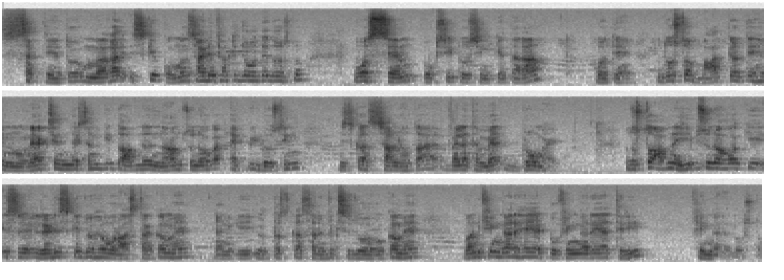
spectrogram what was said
सकते हैं। तो मगर इसके कॉमन साइड इफ़ेक्ट जो होते हैं दोस्तों, वो सेम ऑक्सीटोसिन के तरह होते हैं। तो दोस्तों, बात करते हैं नेक्स्ट इंजेक्शन की। तो आपने नाम सुना होगा एपिडोसिन जिसका साल्ट होता है वेलेथमेथ ब्रोमाइड तो दोस्तों, आपने ये भी सुना होगा कि इस लेडीज़ के जो है वो रास्ता कम है, यानी कि यूट्रस का सर्विक्स जो है वो कम है। वन फिंगर है या टू फिंगर है या थ्री फिंगर है दोस्तों।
